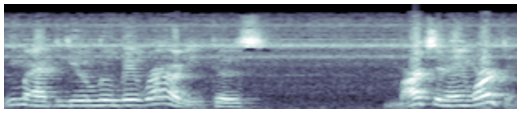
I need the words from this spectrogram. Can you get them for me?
we might have to get a little bit rowdy, because marching ain't working.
